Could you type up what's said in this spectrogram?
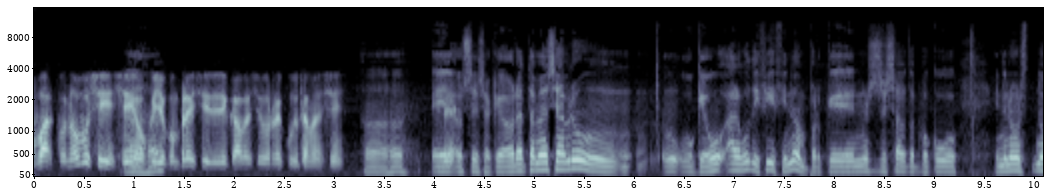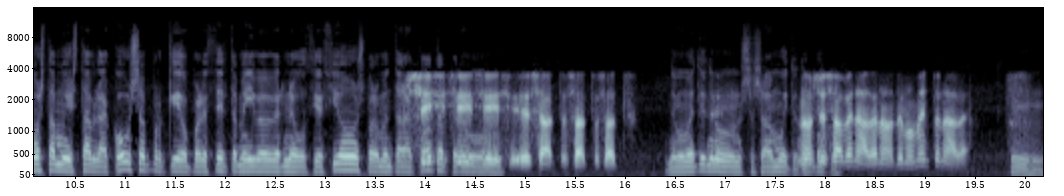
O barco novo, sí, sí, Ajá. o que yo comprei, sí, dedicábase o recu tamén, sí. Ajá. Eh, eh. O sea, que ahora tamén se abre un, un, o que un, algo difícil, non? Porque non se sabe tampouco, ainda non, non está moi estable a cousa, porque ao parecer tamén iba a haber negociacións para aumentar a sí, cota, sí, pero... Sí, sí, exacto, exacto, exacto. De momento non se sabe moito. Non se sabe nada, non, de momento nada. Uh -huh.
